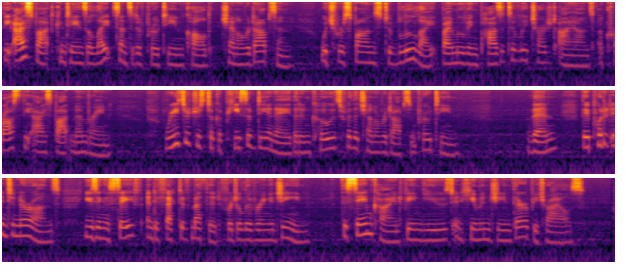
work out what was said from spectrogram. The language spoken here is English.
The eye spot contains a light sensitive protein called channel rhodopsin, which responds to blue light by moving positively charged ions across the eye spot membrane. Researchers took a piece of DNA that encodes for the channel rhodopsin protein. Then, they put it into neurons using a safe and effective method for delivering a gene, the same kind being used in human gene therapy trials.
